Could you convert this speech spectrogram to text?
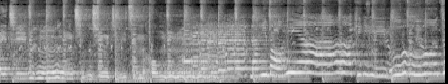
爱情亲像一阵风，来无影去无踪。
